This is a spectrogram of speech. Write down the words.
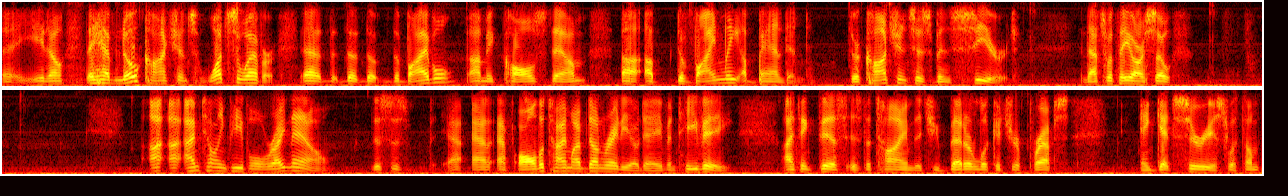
Uh, you know, they have no conscience whatsoever. Uh, the, the the Bible, I mean, calls them uh, uh, divinely abandoned. Their conscience has been seared, and that's what they are. So, I, I'm telling people right now, this is at all the time I've done radio, Dave, and TV. I think this is the time that you better look at your preps and get serious with them.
